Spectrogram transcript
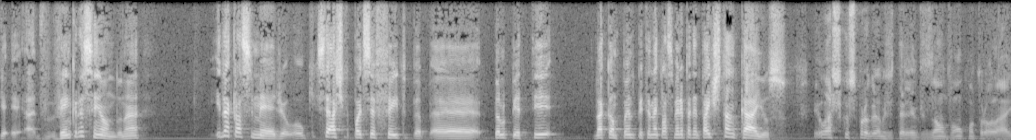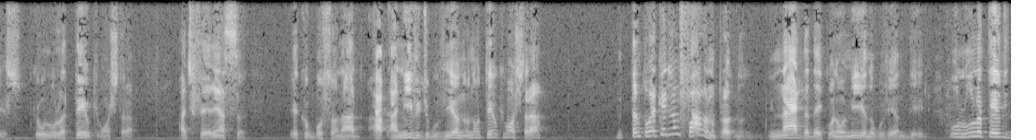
É, é, vem crescendo, né? E na classe média, o que você acha que pode ser feito é, pelo PT, na campanha do PT na classe média, para tentar estancar isso? Eu acho que os programas de televisão vão controlar isso, porque o Lula tem o que mostrar. A diferença é que o Bolsonaro, a, a nível de governo, não tem o que mostrar. Tanto é que ele não fala no, nada da economia no governo dele. O Lula teve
